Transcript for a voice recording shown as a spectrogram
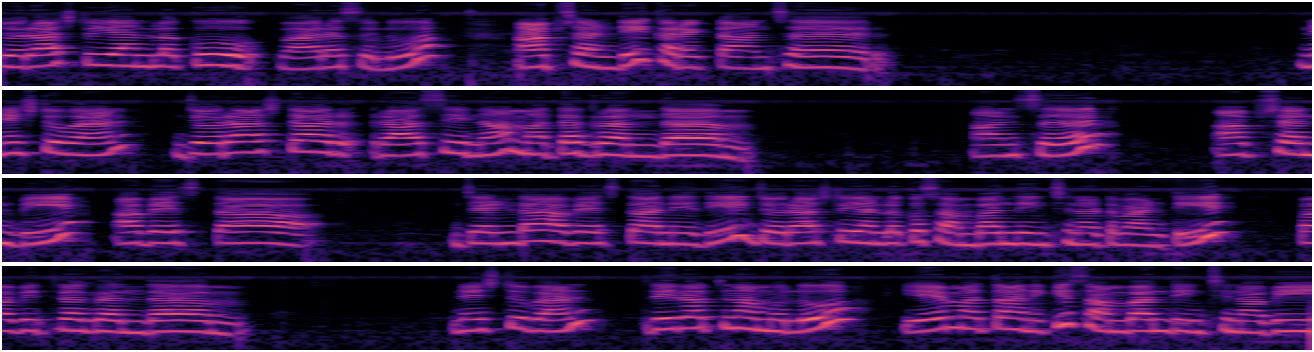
జొరాస్ట్రియన్లకు వారసులు? Option D correct answer. Next one Zoroaster రాసిన మత గ్రంథం ఆన్సర్ ఆప్షన్ బి అవేస్తా. జెండా అవేస్తా అనేది జొరాస్ట్రియన్లకు సంబంధించినటువంటి పవిత్ర గ్రంథం. నెక్స్ట్ వన్ త్రిరత్నములు ఏ మతానికి సంబంధించినవి?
